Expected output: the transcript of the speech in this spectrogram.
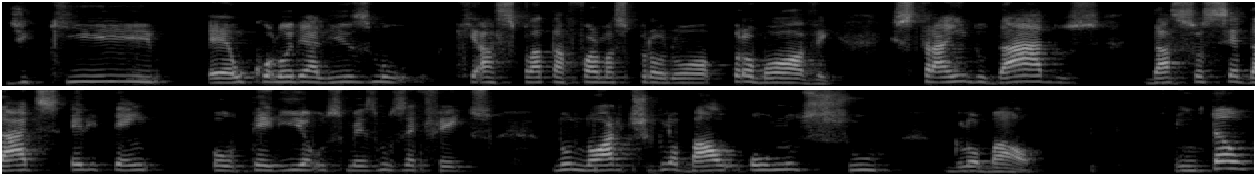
de que é, o colonialismo que as plataformas promovem, extraindo dados das sociedades, ele tem ou teria os mesmos efeitos no norte global ou no sul global. Então,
